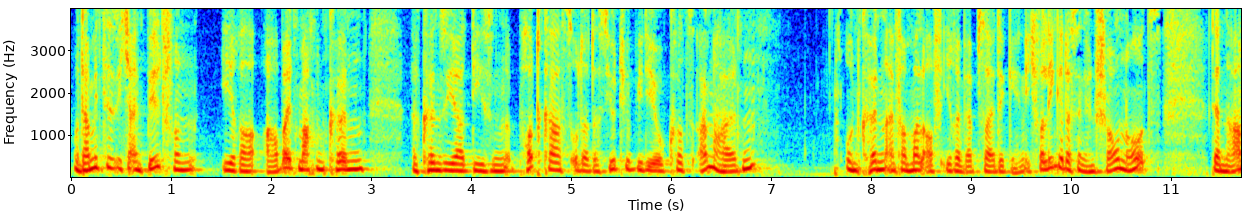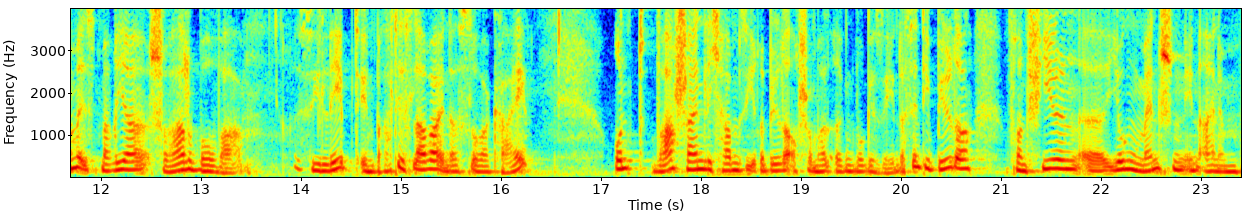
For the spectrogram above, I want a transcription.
Und damit Sie sich ein Bild von Ihrer Arbeit machen können, äh, können Sie ja diesen Podcast oder das YouTube-Video kurz anhalten und können einfach mal auf Ihre Webseite gehen. Ich verlinke das in den Show Notes. Der Name ist Maria Schwarbova. Sie lebt in Bratislava in der Slowakei. Und wahrscheinlich haben Sie Ihre Bilder auch schon mal irgendwo gesehen. Das sind die Bilder von vielen äh, jungen Menschen in einem,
